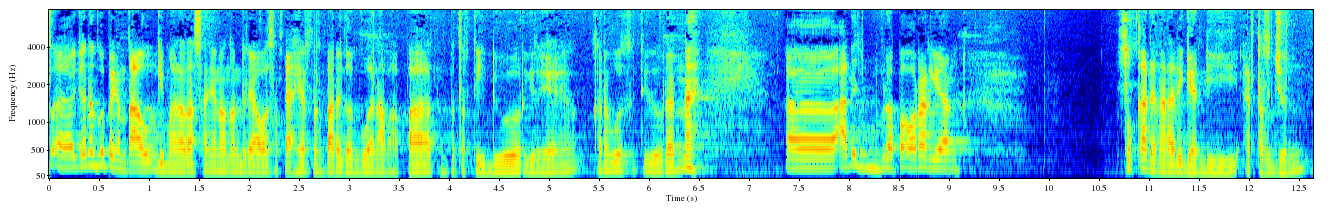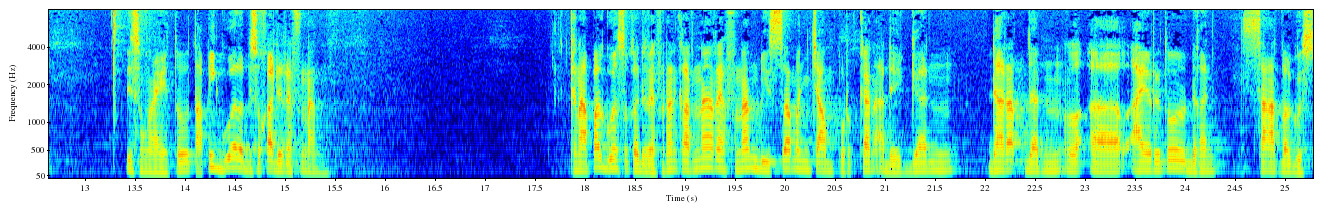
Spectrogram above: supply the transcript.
uh, karena gue pengen tahu gimana rasanya nonton dari awal sampai akhir tanpa ada gangguan apa apa tanpa tertidur gitu ya. Karena gue ketiduran. Nah uh, ada beberapa orang yang suka dengan adegan di air terjun di sungai itu. Tapi gue lebih suka di Revenant. Kenapa gue suka di Revenant? Karena Revenant bisa mencampurkan adegan darat dan uh, air itu dengan sangat bagus.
